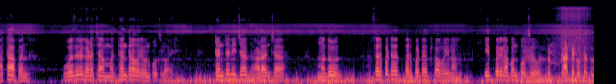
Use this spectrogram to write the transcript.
आता आपण वज्रगडाच्या मध्यंतरावर येऊन पोहोचलो आहे. टणटणीच्या झाडांच्या मधून सरपटत फरफटत का होईना इथपर्यंत आपण पोहोचलो. काटेकुट्यातून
